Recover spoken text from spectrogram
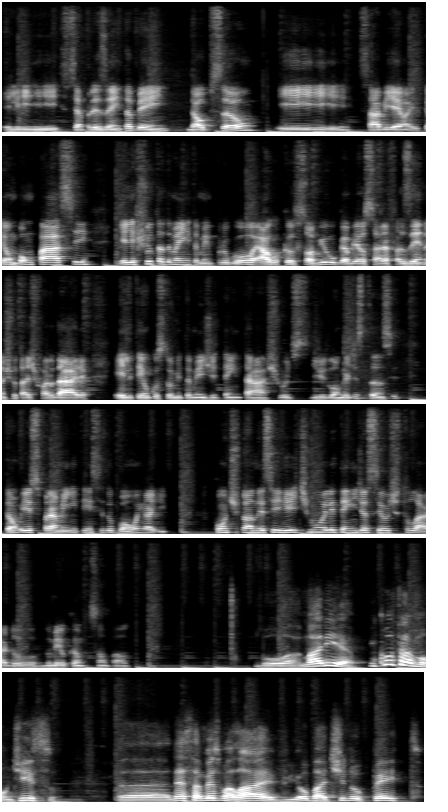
Ele se apresenta bem, dá opção e, sabe, é, tem um bom passe, ele chuta também, também pro gol, é algo que eu só vi o Gabriel Sara fazendo, chutar de fora da área, ele tem o costume também de tentar chutes de longa distância, então isso para mim tem sido bom, e continuando nesse ritmo, ele tende a ser o titular do, do meio campo de São Paulo. Boa. Maria, em contramão disso, uh, nessa mesma live eu bati no peito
